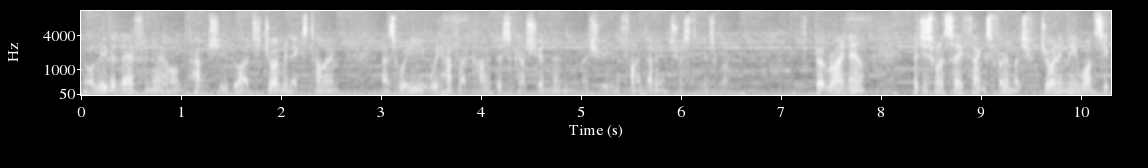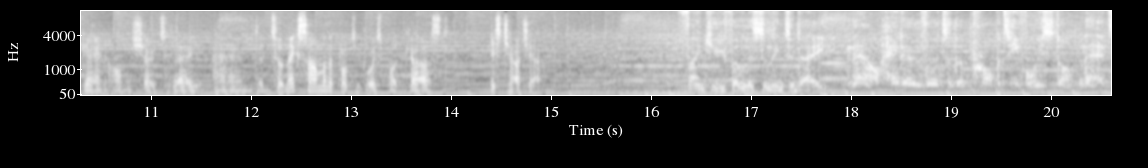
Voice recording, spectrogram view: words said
So I'll leave it there for now, and perhaps you'd like to join me next time as we, we have that kind of discussion, and I'm sure you're going to find that interesting as well. But right now, I just want to say thanks very much for joining me once again on the show today. And until next time on the Property Voice podcast, it's ciao ciao. Thank you for listening today. Now head over to thepropertyvoice.net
